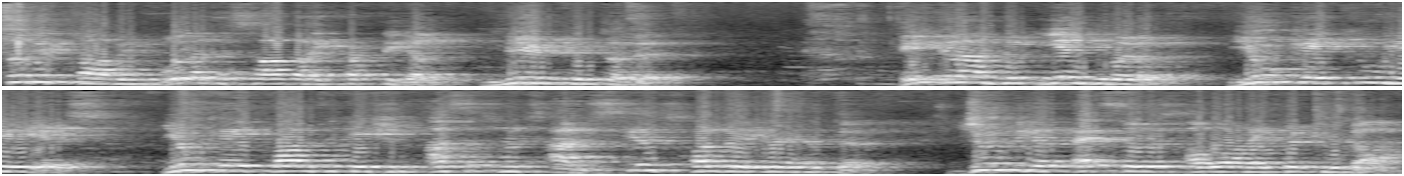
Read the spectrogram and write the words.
சுமித்ராவின் உலக சாதனை பட்டியல் நீள்கின்றது. இங்கிலாந்தில் இயங்கி வரும் UK QAS UK qualification assessments and skills பல்கலைக்கழகத்தில் ஜூனியர் எக்ஸலன்ஸ் அவார்டை பெற்றுள்ளார்.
